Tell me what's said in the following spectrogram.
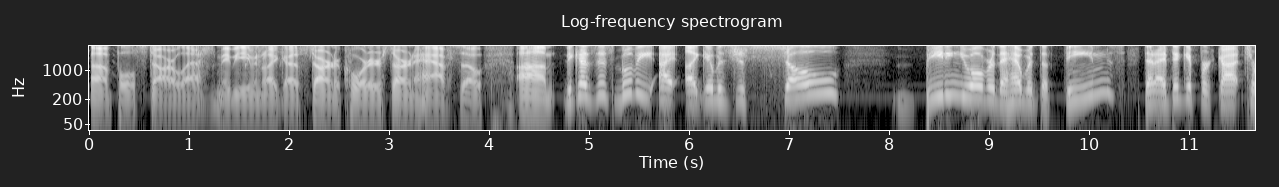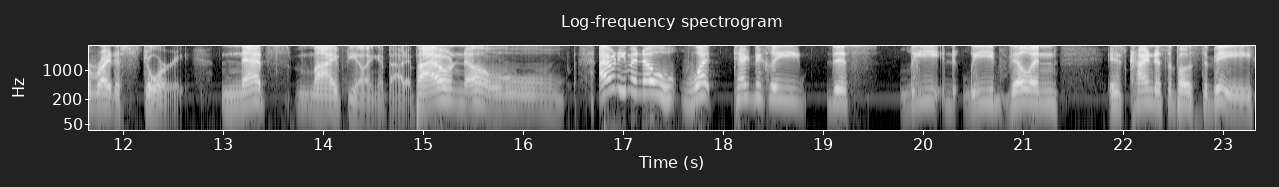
a full star less, maybe even like a star and a quarter, star and a half. So, um, because this movie, I like, it was just so beating you over the head with the themes that I think it forgot to write a story. And that's my feeling about it. But I don't know. I don't even know what technically this lead lead villain is kind of supposed to be.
